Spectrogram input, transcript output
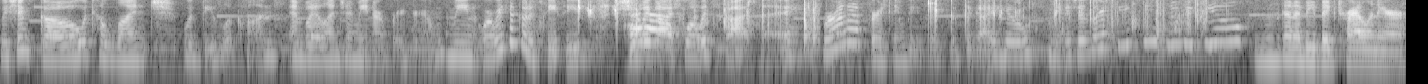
We should go to lunch with these looks on. And by lunch, I mean our break room. I mean, or we could go to Cece's. Shut oh my up. gosh, what would Scott say? We're on a first name basis with the guy who manages our Cece's. No big deal. This is gonna be big trial and error.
